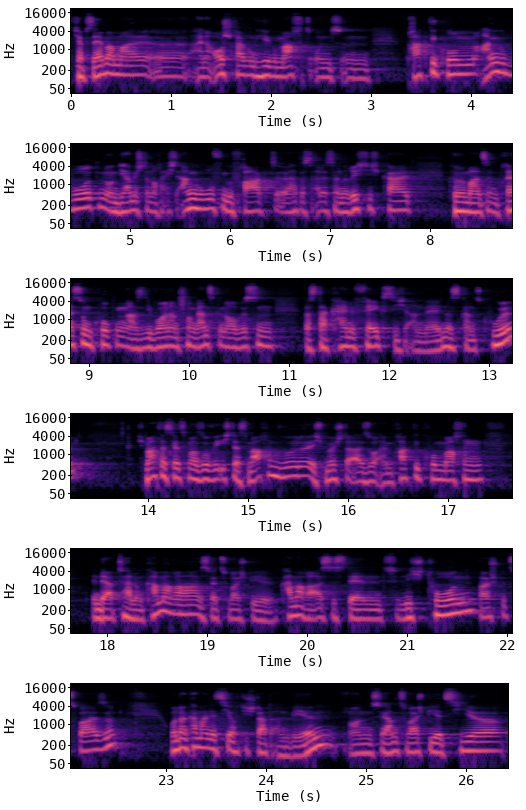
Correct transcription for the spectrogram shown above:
Ich habe selber mal äh, eine Ausschreibung hier gemacht und ein Praktikum angeboten und die haben mich dann auch echt angerufen, gefragt, äh, hat das alles seine Richtigkeit? Können wir mal ins Impressum gucken. Also die wollen dann schon ganz genau wissen, dass da keine Fakes sich anmelden. Das ist ganz cool. Ich mache das jetzt mal so, wie ich das machen würde. Ich möchte also ein Praktikum machen in der Abteilung Kamera. Das wäre zum Beispiel Kameraassistent, Lichtton beispielsweise. Und dann kann man jetzt hier auch die Stadt anwählen. Und wir haben zum Beispiel jetzt hier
